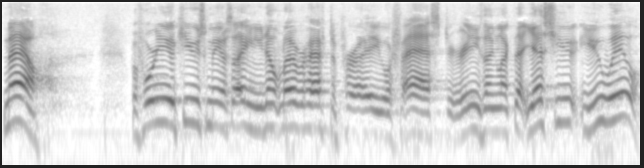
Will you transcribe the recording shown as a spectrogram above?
Now, before you accuse me of saying you don't ever have to pray or fast or anything like that, yes, you, you will.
